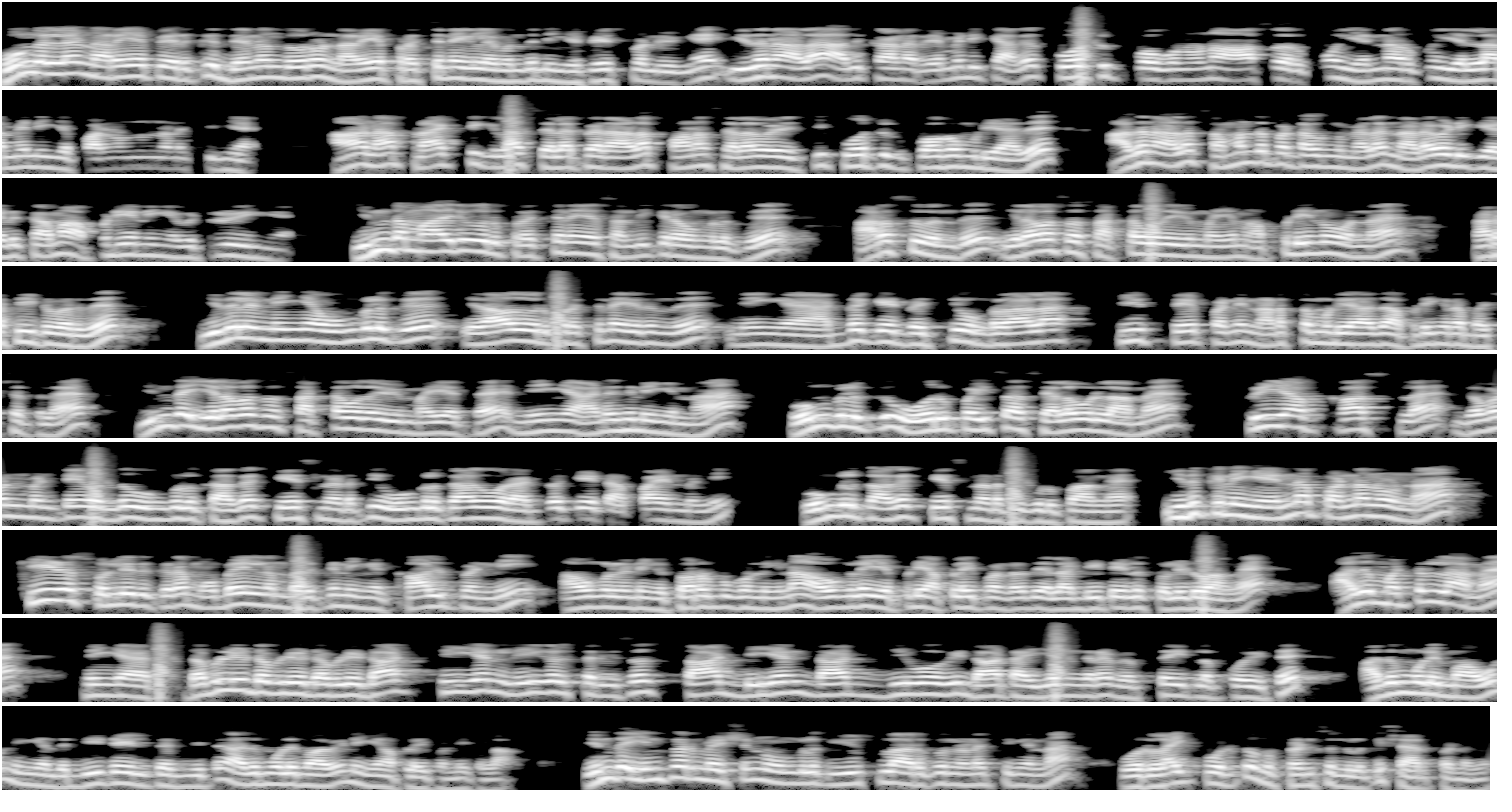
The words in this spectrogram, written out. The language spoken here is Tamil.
உங்களில் நிறைய பேருக்கு தினந்தோறும் நிறைய பிரச்சனைகளை வந்து நீங்க ஃபேஸ் பண்ணுவீங்க. இதனால அதுக்கான ரெமெடிக்காக கோர்ட்டுக்கு போகணும்னு ஆசை இருக்கும் என்ன இருக்கும் எல்லாமே நீங்க பண்ணணும்னு நினைச்சீங்க. ஆனா பிராக்டிக்கலா சில பேரால பணம் செலவழிச்சு கோர்ட்டுக்கு போக முடியாது. அதனால சம்பந்தப்பட்டவங்க மேல நடவடிக்கை எடுக்காம அப்படியே நீங்க விட்டுருவீங்க. இந்த மாதிரி ஒரு பிரச்சனையை சந்திக்கிறவங்களுக்கு அரசு வந்து இலவச சட்ட உதவி மையம் அப்படின்னு ஒன்று நடத்திட்டு வருது. இதுல நீங்க உங்களுக்கு ஏதாவது ஒரு பிரச்சனை இருந்து நீங்க அட்வொகேட் வச்சு உங்களால ஃபீஸ் பே பண்ணி நடத்த முடியாது அப்படிங்கிற பட்சத்துல இந்த இலவச சட்ட உதவி மையத்தை நீங்க அணுகுனீங்கன்னா உங்களுக்கு ஒரு பைசா செலவு இல்லாம ஃப்ரீ ஆஃப் காஸ்ட்ல கவர்மெண்ட்டே வந்து உங்களுக்காக கேஸ் நடத்தி உங்களுக்காக ஒரு அட்வொகேட் அப்பாயின் பண்ணி உங்களுக்காக கேஸ் நடத்தி கொடுப்பாங்க. இதுக்கு நீங்க என்ன பண்ணணும்னா கீழே சொல்லியிருக்கிற மொபைல் நம்பருக்கு நீங்க கால் பண்ணி அவங்கள நீங்க தொடர்பு கொண்டீங்கன்னா அவங்களே எப்படி அப்ளை பண்றது எல்லா டீட்டெயிலும் சொல்லிடுவாங்க. அது மட்டும் இல்லாம நீங்க W W W dot TN legal services dot TN dot G O V dot ஐஎன்கிற வெப்சைட்ல போயிட்டு அது மூலியமாகவும் நீங்க அந்த டீட்டெயில் தெரிஞ்சுட்டு அது மூலியமாவே நீங்க அப்ளை பண்ணிக்கலாம். இந்த இன்ஃபர்மேஷன் உங்களுக்கு யூஸ்ஃபுல்லா இருக்கும்னு நினைச்சீங்கன்னா ஒரு லைக் போட்டு உங்க ஃப்ரெண்ட்ஸுங்களுக்கு ஷேர் பண்ணுங்க.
